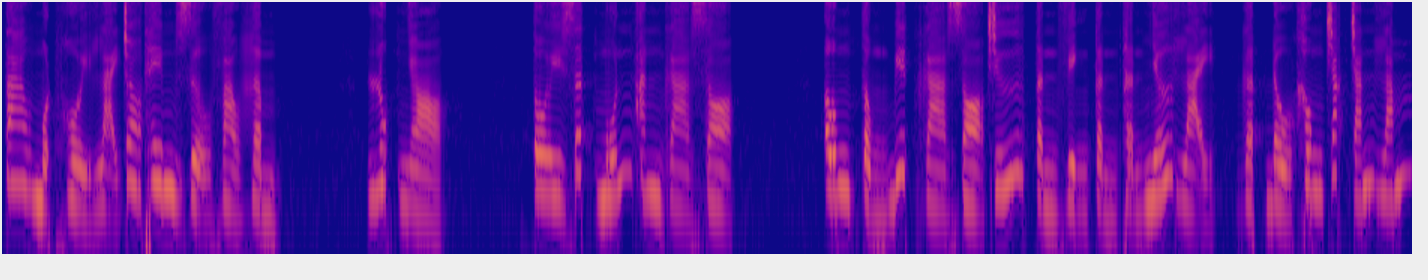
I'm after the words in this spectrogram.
Tao một hồi lại cho thêm rượu vào hầm. Lúc nhỏ, tôi rất muốn ăn gà giò. Ông Tổng biết gà giò chứ Tần Vịnh cẩn thận nhớ lại, gật đầu không chắc chắn lắm.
